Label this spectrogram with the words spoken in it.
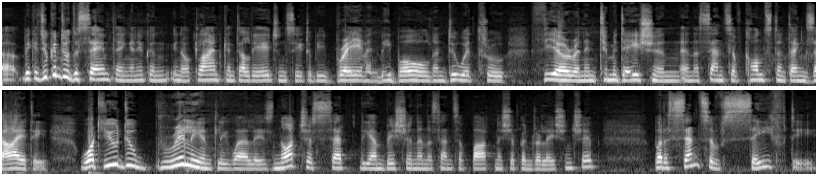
Uh, because you can do the same thing, and you can, you know, client can tell the agency to be brave and be bold and do it through fear and intimidation and a sense of constant anxiety. What you do brilliantly well is not just set the ambition and a sense of partnership and relationship, but a sense of safety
